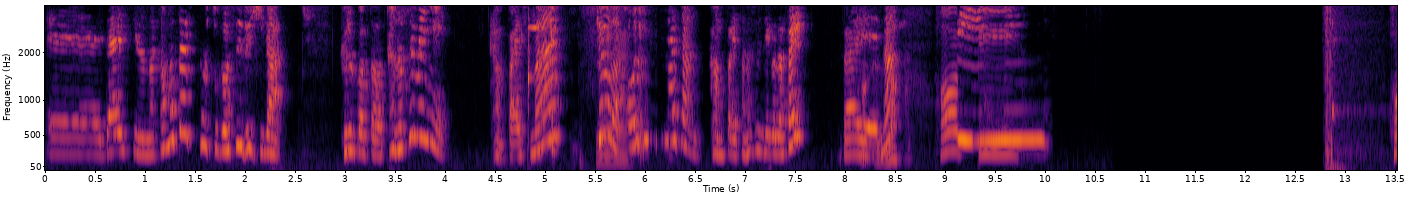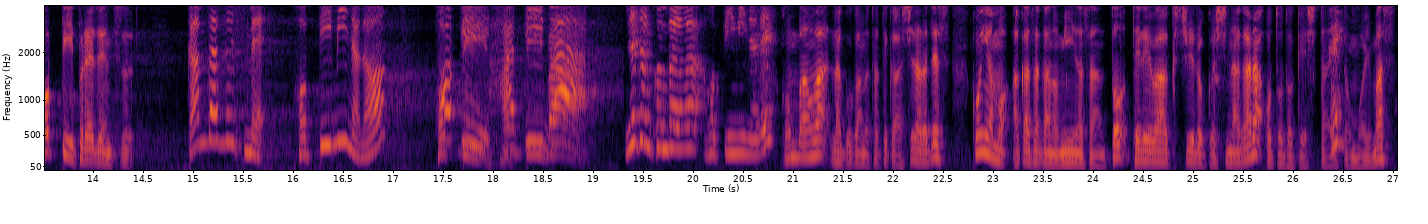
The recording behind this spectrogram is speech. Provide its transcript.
えー大好きな仲間たちと過ごせる日が来ることを楽しみに乾杯します。今日はおいしい皆さん乾杯楽しんでください。せーの。ホッピーホッピープレゼンツ。看板娘、ホッピーミーナの、ホッピーハッピーバー皆さんこんばんは、ホッピーミーナです。こんばんは、落語家の立川しららです。今夜も赤坂のミーナさんとテレワーク収録しながらお届けしたいと思います。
